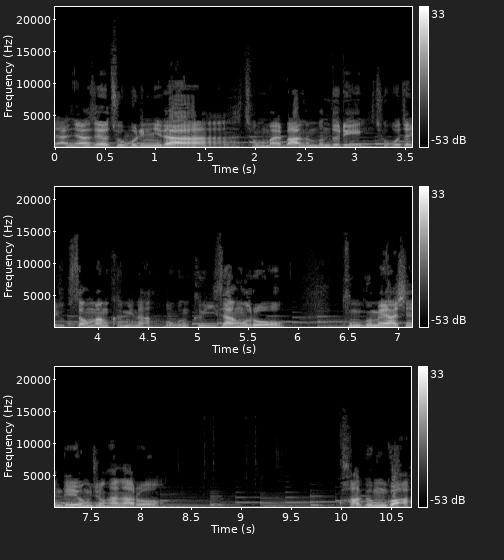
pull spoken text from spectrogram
네, 안녕하세요. 조불입니다. 정말 많은 분들이 초보자 육성만큼이나 혹은 그 이상으로 궁금해 하시는 내용 중 하나로 과금과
